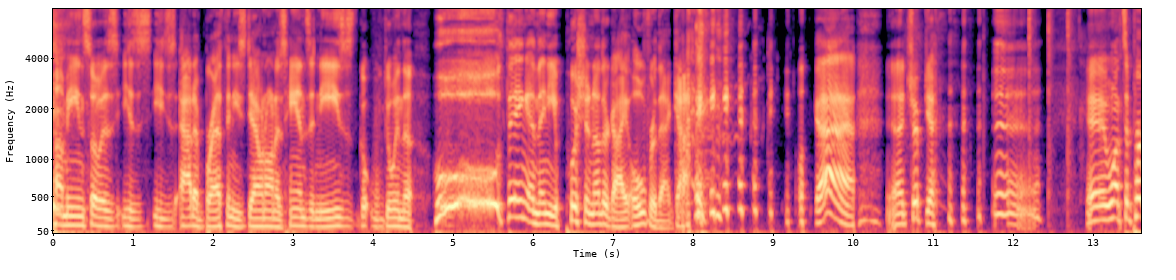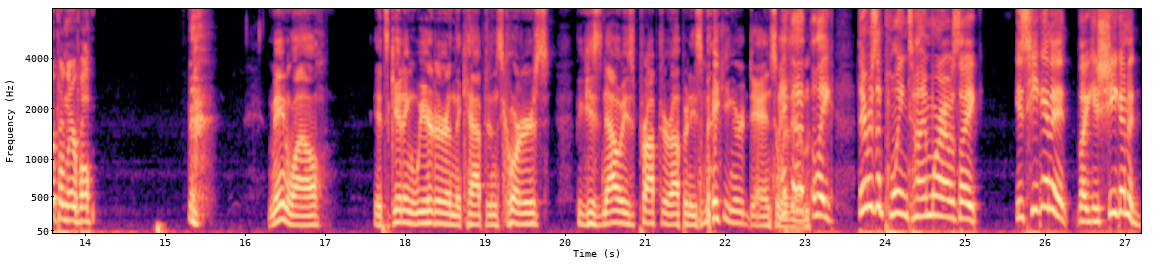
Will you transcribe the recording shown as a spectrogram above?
tummy and so his he's he's out of breath and he's down on his hands and knees go, doing the whoo thing and then you push another guy over that guy like, ah i tripped you uh, want some purple nurple Meanwhile, it's getting weirder in the captain's quarters because now he's propped her up and he's making her dance i with him. like there was a point in time where i was like is he gonna like is she gonna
